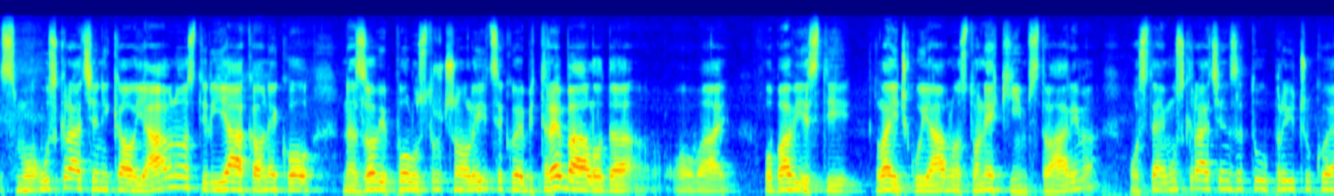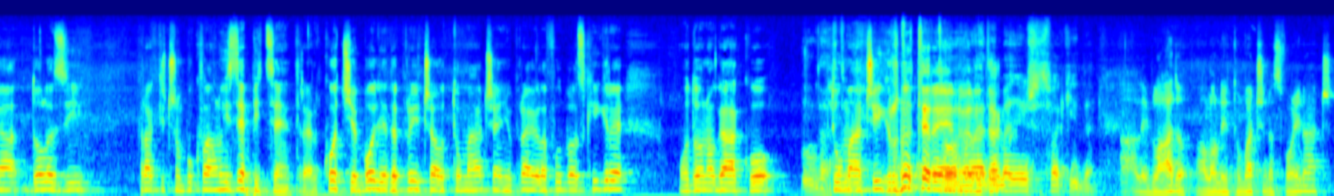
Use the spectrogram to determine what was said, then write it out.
smo uskraćeni kao javnost ili ja kao neko nazovi polustručno lice koje bi trebalo da ovaj obavijesti laičku javnost o nekim stvarima, ostajem uskraćen za tu priču koja dolazi praktično bukvalno iz epicentra. Jer ko će bolje da priča o tumačenju pravila futbolske igre od onoga ko Da, to- tumači igru na terenu. To radi tako? manje više svaki dan. Ali Vlado, ali oni tumače na svoj način.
